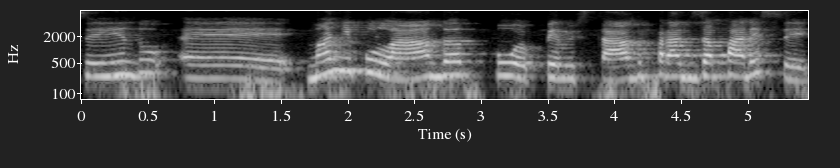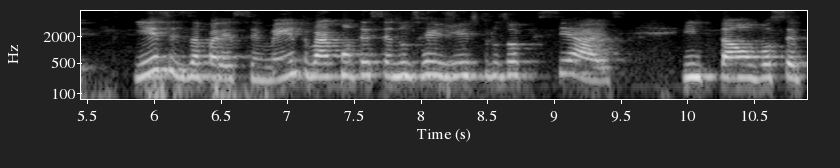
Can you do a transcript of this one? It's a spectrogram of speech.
sendo é, manipulada por, pelo Estado para desaparecer. E esse desaparecimento vai acontecer nos registros oficiais. Então, você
